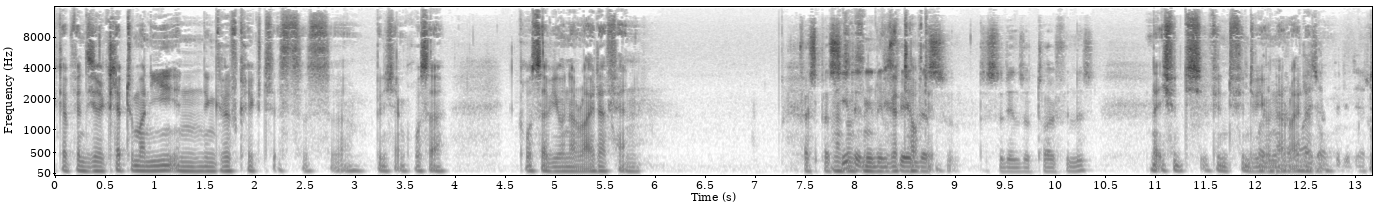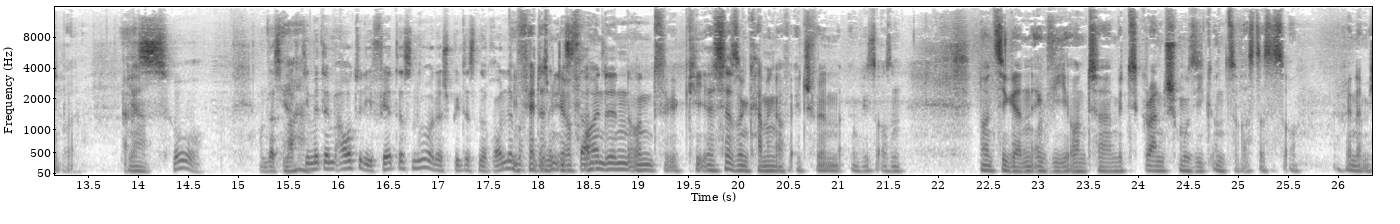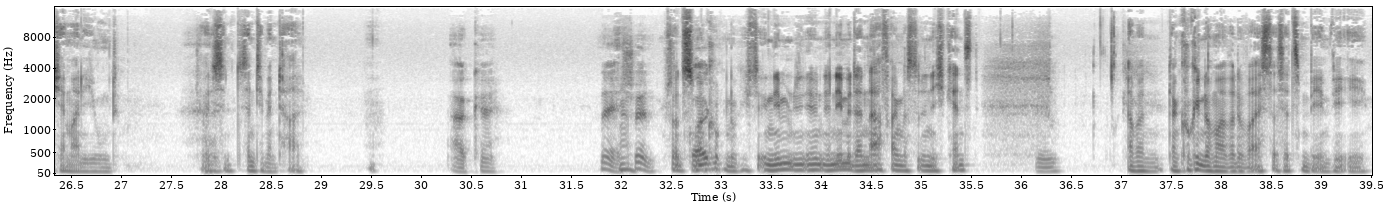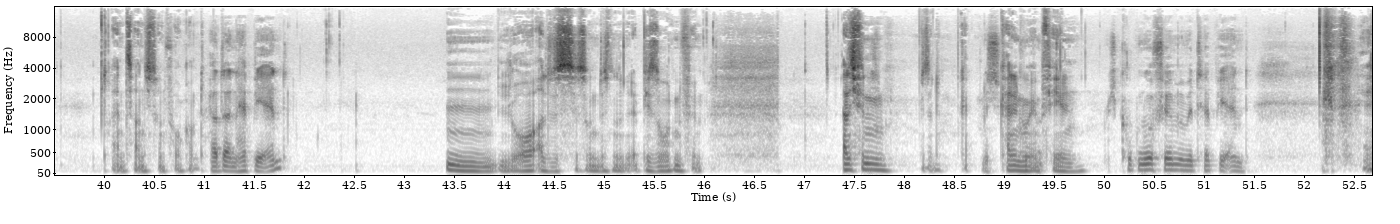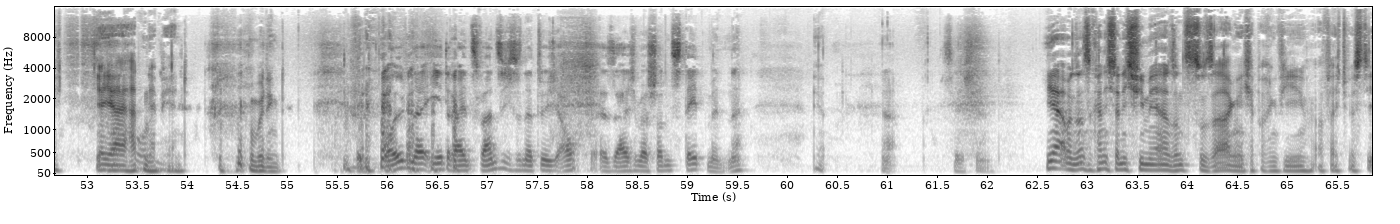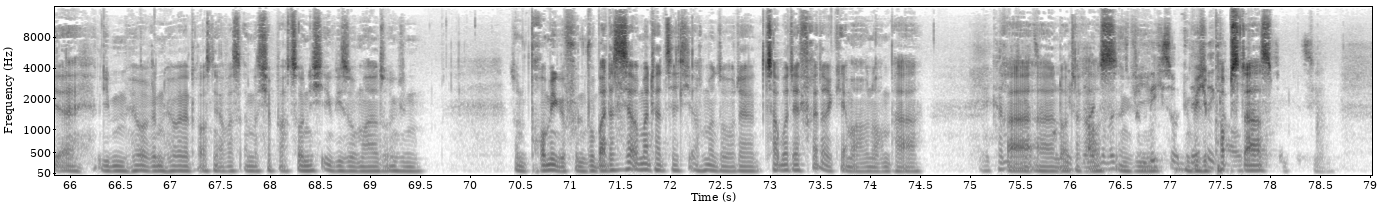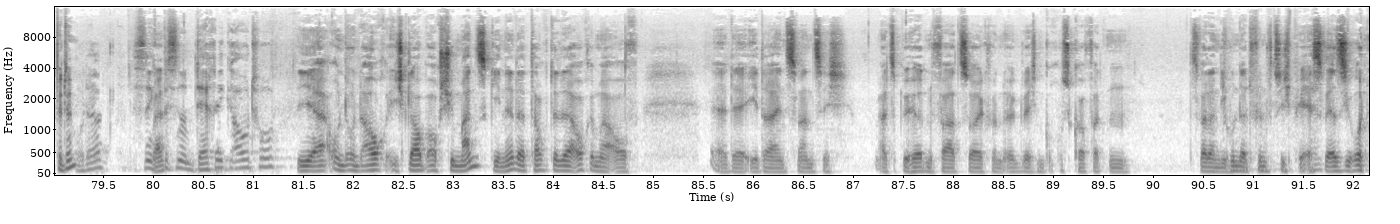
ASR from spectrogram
ich glaube, wenn sie ihre Kleptomanie in den Griff kriegt, ist das, äh, bin ich ein großer, großer Viona Ryder-Fan. Was passiert denn in dem Film, dass, dass, du den so toll findest? Na, ich finde find, find Viona Ryder so super. Ach ja. so. Und was ja. macht die mit dem Auto? Die fährt das nur oder spielt das eine Rolle? Die fährt das mit ihrer Freundin und das ist ja so ein Coming-of-Age-Film, irgendwie so aus den 90ern irgendwie und äh, mit Grunge-Musik und sowas. Das ist so, erinnert mich an meine Jugend. Ja. Sentimental. Okay. Nee, ja, schön. Solltest du mal gucken. Ich nehme, nehme dann Nachfragen, dass du den nicht kennst. Mhm. Aber dann guck ihn doch mal, weil du weißt, dass jetzt ein BMW E23 drin vorkommt. Hat er ein Happy End? Mm, ja, also das ist so ein, das ist ein Episodenfilm. Also ich finde, ich kann ihn nur empfehlen. Ich gucke nur Filme mit Happy End. Echt? Ja, ja, er hat ein Happy End. Unbedingt. Und goldener E23 ist natürlich auch, äh, sage ich mal, schon ein Statement, ne? Sehr schön. Ja, aber ansonsten kann ich da nicht viel mehr sonst zu sagen. Ich habe auch irgendwie, vielleicht wisst ihr, lieben Hörerinnen und Hörer da draußen ja auch was anderes. Ich habe auch so nicht irgendwie so mal so irgendwie ein, so ein Promi gefunden. Wobei das ist ja auch immer tatsächlich auch mal so, da zaubert der Frederik ja immer noch ein paar, paar äh, Leute raus, sagen, irgendwie so irgendwelche Popstars. So Bitte? Oder? Ist das nicht ein bisschen so ein Derrick-Auto? Ja, und, und auch, ich glaube auch Schimanski, ne, da tauchte der auch immer auf, äh, der E23, als Behördenfahrzeug von irgendwelchen großkofferten das war dann die 150 PS-Version.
